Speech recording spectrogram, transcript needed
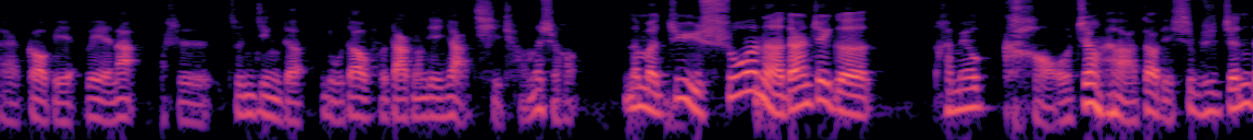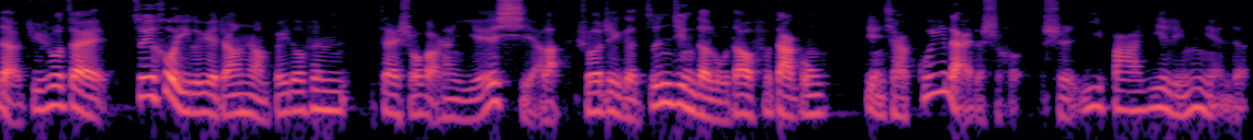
哎，告别维也纳，是尊敬的鲁道夫大公殿下启程的时候。那么据说呢，当然这个。还没有考证啊，到底是不是真的？据说在最后一个乐章上，贝多芬在手稿上也写了，说这个尊敬的鲁道夫大公殿下归来的时候，是一八一零年的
